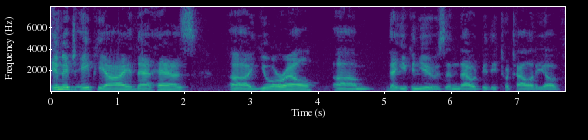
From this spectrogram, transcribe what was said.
image API that has a URL um, that you can use, and that would be the totality of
